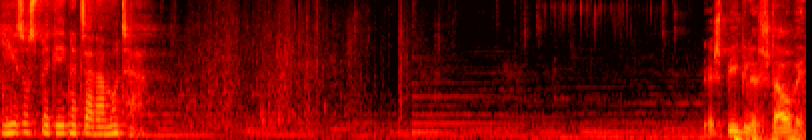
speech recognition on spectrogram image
Jesus begegnet seiner Mutter. Der Spiegel ist staubig.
